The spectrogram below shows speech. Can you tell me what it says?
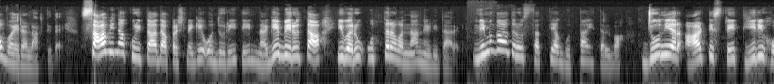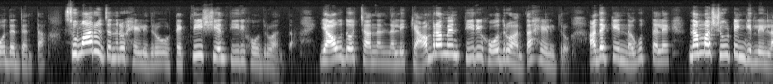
ವೈರಲ್ ಆಗ್ತಿದೆ. ಸಾವಿನ ಕುರಿತಾದ ಪ್ರಶ್ನೆಗೆ ಒಂದು ರೀತಿ ನಗೆ ಬೀರುತ್ತಾ ಇವರು ಉತ್ತರವನ್ನ ನೀಡಿದ್ದಾರೆ. ನಿಮಗಾದರೂ ಸತ್ಯ ಗೊತ್ತಾಯ್ತಲ್ವಾ? ಜೂನಿಯರ್ ಆರ್ಟಿಸ್ಟೇ ತೀರಿ ಹೋದದ್ದಂತ. ಸುಮಾರು ಜನರು ಹೇಳಿದ್ರು, ಟೆಕ್ನಿಷಿಯನ್ ತೀರಿ ಹೋದ್ರು ಅಂತ. ಯಾವುದೋ ಚಾನೆಲ್ನಲ್ಲಿ ಕ್ಯಾಮ್ರಾಮನ್ ತೀರಿ ಹೋದ್ರು ಅಂತ ಹೇಳಿದ್ರು. ಅದಕ್ಕೆ ನಗುತ್ತಲೇ, ನಮ್ಮ ಶೂಟಿಂಗ್ ಇರಲಿಲ್ಲ,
